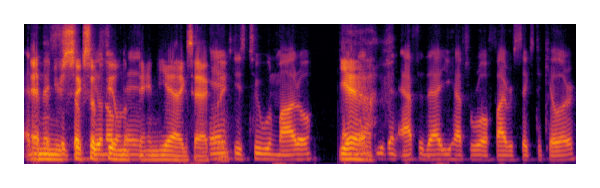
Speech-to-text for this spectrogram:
And, the then your six up feel no pain, pain. Yeah, exactly. and she's two wound model. Yeah. even after that, you have to roll a five or six to kill her.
